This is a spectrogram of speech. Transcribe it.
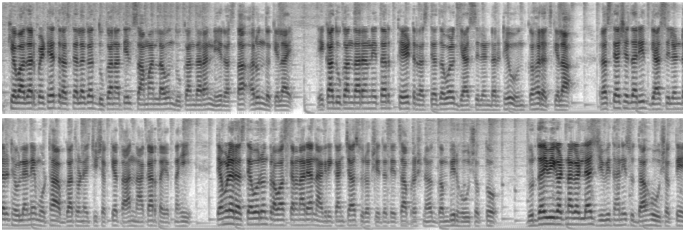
मुख्य बाजारपेठेत रस्त्यालगत दुकानातील सामान लावून दुकानदारांनी रस्ता अरुंद केलाय. एका दुकानदाराने तर थेट रस्त्याजवळ गॅस सिलेंडर ठेवून कहरच केला. रस्त्याशेजारीच गॅस सिलेंडर ठेवल्याने मोठा अपघात होण्याची शक्यता नाकारता येत नाही. त्यामुळे रस्त्यावरून प्रवास करणाऱ्या नागरिकांच्या सुरक्षिततेचा प्रश्न गंभीर होऊ शकतो. दुर्दैवी घटना घडल्यास जीवितहानी सुद्धा होऊ शकते.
